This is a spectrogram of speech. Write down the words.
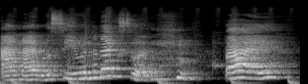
and I will see you in the next one. Bye!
